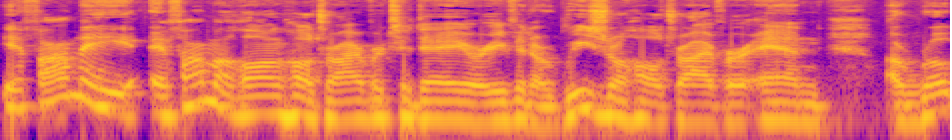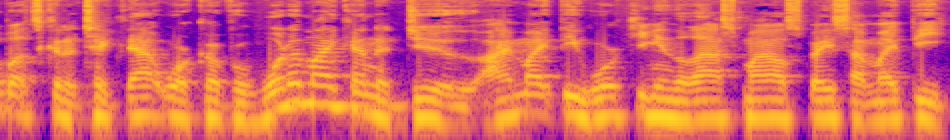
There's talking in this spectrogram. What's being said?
if I'm a if I'm a long haul driver today, or even a regional haul driver, and a robot's going to take that work over, what am I going to do? I might be working in the last mile space. I might be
